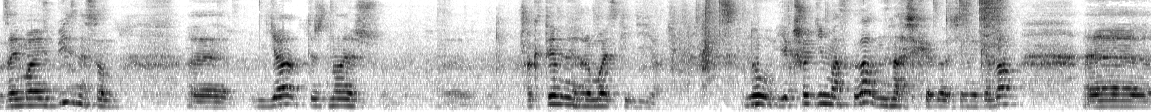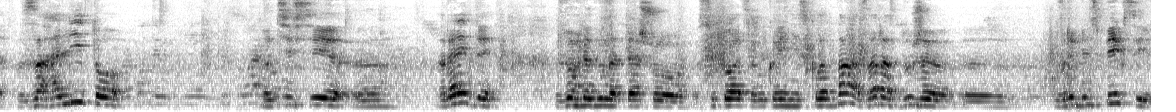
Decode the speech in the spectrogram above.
займаюся бізнесом, е, я, ти ж знаєш, е, активний громадський діяч. Ну, якщо Діма сказав, не знаю, чи казав чи не казав, е, взагалі-то оці всі е, рейди, з огляду на те, що ситуація в Україні складна, зараз дуже е, в рибінспекції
